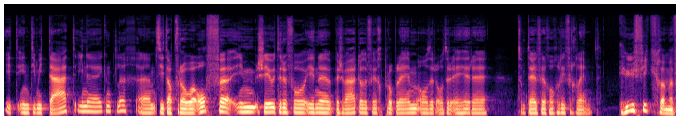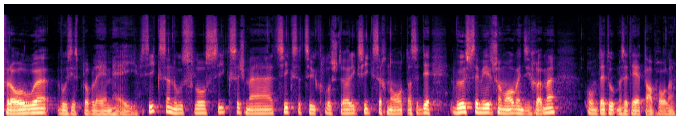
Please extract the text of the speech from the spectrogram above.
in die Intimität hinein eigentlich. Ähm, sind da die Frauen offen im Schildern von ihren Beschwerden oder vielleicht Problemen oder, oder eher äh, zum Teil vielleicht auch ein bisschen verklemmt? Häufig kommen Frauen, wo sie ein Problem haben. Sei es ein Ausfluss, sei es ein Schmerz, sei es eine Zyklusstörung, sei es eine Not. Also die wissen wir schon mal, wenn sie kommen und dann tut man sie dort abholen.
